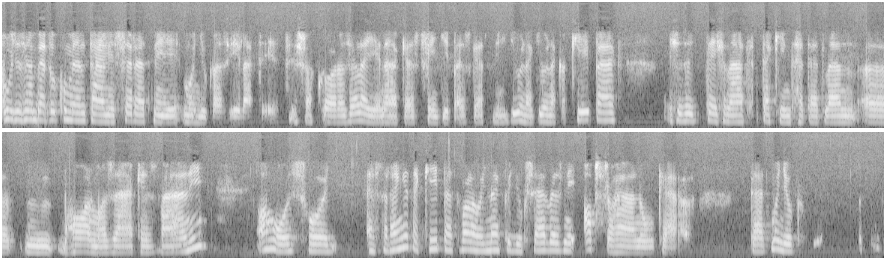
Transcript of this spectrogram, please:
hogy az ember dokumentálni szeretné mondjuk az életét, és akkor az elején elkezd fényképezgetni, gyűlnek, gyűlnek a képek, és ez egy teljesen áttekinthetetlen uh, halmazzá kezd válni, ahhoz, hogy ezt a rengeteg képet valahogy meg tudjuk szervezni, absztrahálnunk kell. Tehát mondjuk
